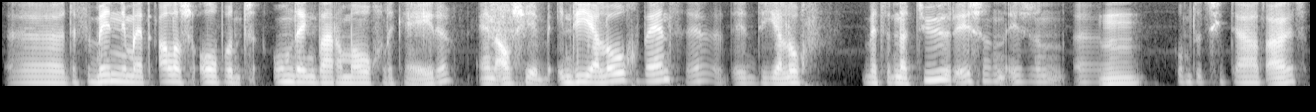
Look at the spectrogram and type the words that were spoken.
Eh, de verbinding met alles opent ondenkbare mogelijkheden. En als je in dialoog bent, hè, dialoog met de natuur is een, is een, eh, Mm, komt het citaat uit.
